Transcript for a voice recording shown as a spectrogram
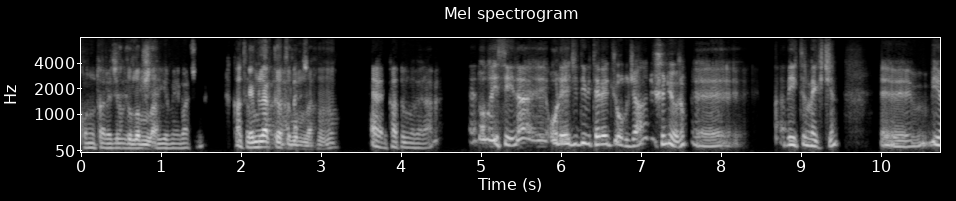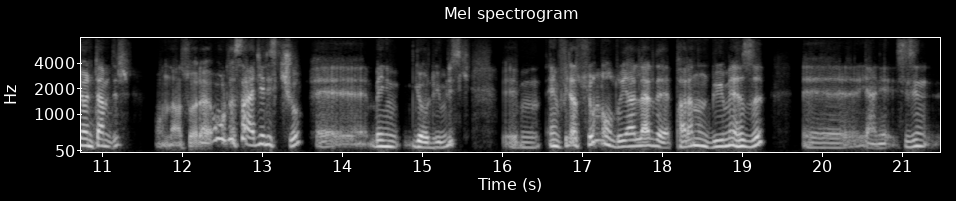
konut Katılımla. işe girmeye başladı. Katılımla Emlak beraber. katılımla. Hı hı. Evet katılımla beraber. E, Dolayısıyla e, oraya ciddi bir teveccüh olacağını düşünüyorum. E, biriktirmek için e, bir yöntemdir. Ondan sonra orada sadece risk şu. e, benim gördüğüm risk. e, enflasyonun olduğu yerlerde paranın büyüme hızı e, yani sizin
